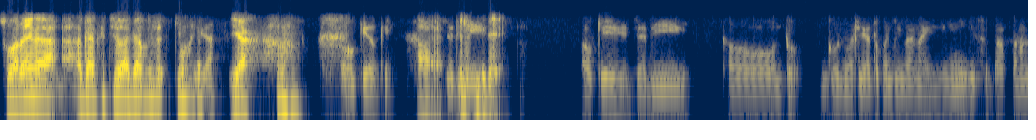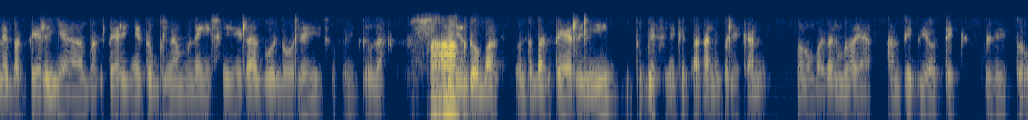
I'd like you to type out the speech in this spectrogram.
Suaranya agak kecil agak bisa. Oh, iya. Iya. Oke oke. Ah, jadi Oke, jadi kalau untuk gonorrhea atau kencing nanah ini disebabkan oleh bakteri ya. Bakterinya itu bernama Neisseria gonorrhoeae seperti itulah. Uh-huh. Jadi untuk bak untuk bakteri itu biasanya kita akan berikan pengobatan melalui antibiotik seperti itu.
